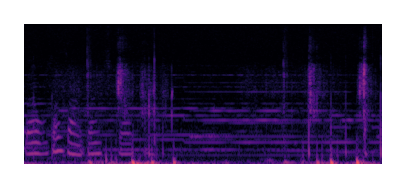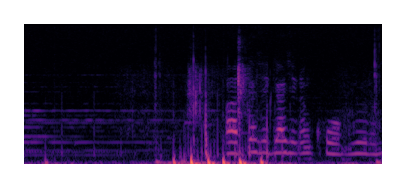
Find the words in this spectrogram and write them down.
buradan zaten çıkartayım. Arkadaşlar gerçekten korkuyorum.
